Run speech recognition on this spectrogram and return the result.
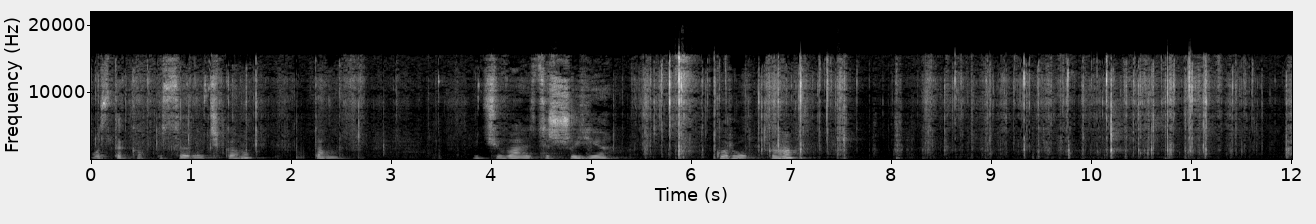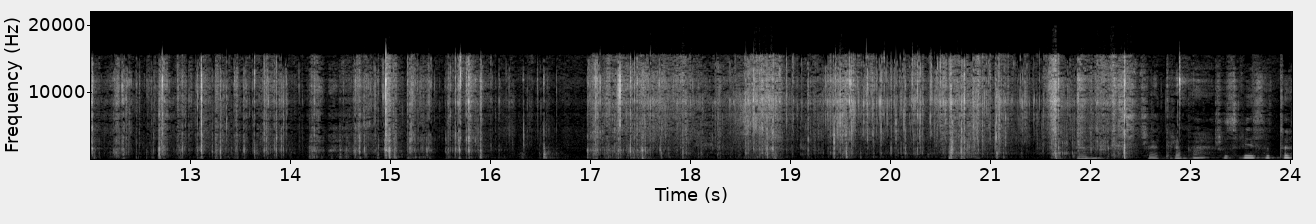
Ось така посилочка. Там відчувається, що є коробка. Так, ще треба розрізати.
